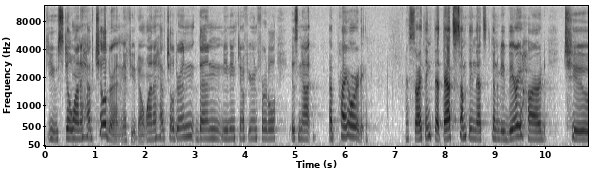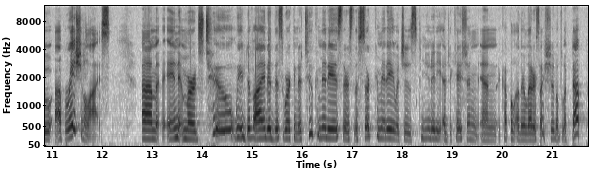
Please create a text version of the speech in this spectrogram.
do you still want to have children? If you don't want to have children, then needing to know if you're infertile is not a priority. And so I think that that's something that's going to be very hard to operationalize. Um, in eMERGE 2, we divided this work into two committees. There's the CERC committee, which is community education, and a couple other letters I should have looked up.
